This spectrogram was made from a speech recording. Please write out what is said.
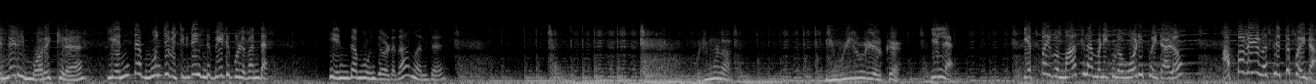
என்னடி முறைக்கிற? எந்த மூஞ்சி வச்சுக்கிட்டு இந்த வீட்டுக்குள்ள வந்த? இந்த மூஞ்சோட தான் வந்த. பரிமளா நீ உயிரோட இருக்க? இல்ல. எப்ப இவ மாசிலாமணி கூட ஓடி போயிட்டாளோ அப்பவே இவ செத்து போயிட்டா.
